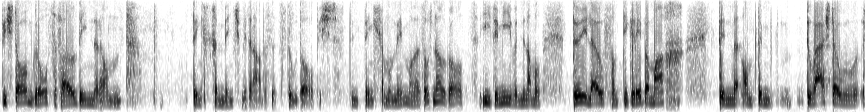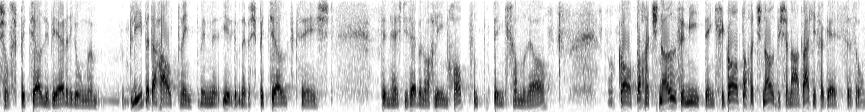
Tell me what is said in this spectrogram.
bist da im grossen Feld drin und denke kein Mensch mehr daran, dass jetzt du da bist. Dann denke ich, Moment mal, so schnell geht es. Ich für mich, wenn ich einmal durchlaufe und die Gräben mache, dann, und dann, du weißt auch, schon spezielle Beerdigungen bleiben da halt, wenn, wenn irgendetwas Spezielles siehst, dann hast du es eben noch ein bisschen im Kopf und dann denke ich einmal, ja, geht doch jetzt schnell für mich, denke ich, geht doch jetzt schnell, bist du dann auch vergessen. So.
